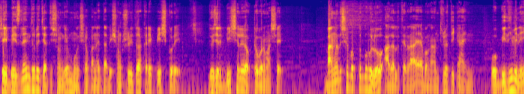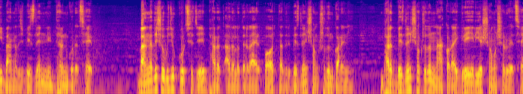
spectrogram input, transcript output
সেই বেজলাইন ধরে জাতিসংঘে মহিষাপানের দাবি সংশোধিত আকারে পেশ করে দুই হাজার বিশ সালের অক্টোবর মাসে। বাংলাদেশের বক্তব্য হলো, আদালতের রায় এবং আন্তর্জাতিক আইন ও বিধি মেনেই বাংলাদেশ বেজলাইন নির্ধারণ করেছে। বাংলাদেশ অভিযোগ করছে যে ভারত আদালতের রায়ের পর তাদের বেজলাইন সংশোধন করেনি। ভারত বেজলাইন সংশোধন না করায় গ্রে এরিয়ার সমস্যা রয়েছে।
